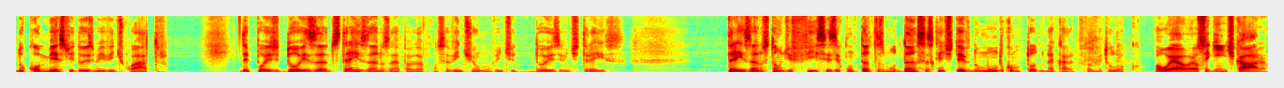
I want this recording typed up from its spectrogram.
no começo de 2024, depois de dois anos, três anos, né? Para dar considerar 21, 22 e 23 três anos tão difíceis e com tantas mudanças que a gente teve no mundo como um todo, né, cara? Foi muito louco. Well, é o seguinte, cara.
